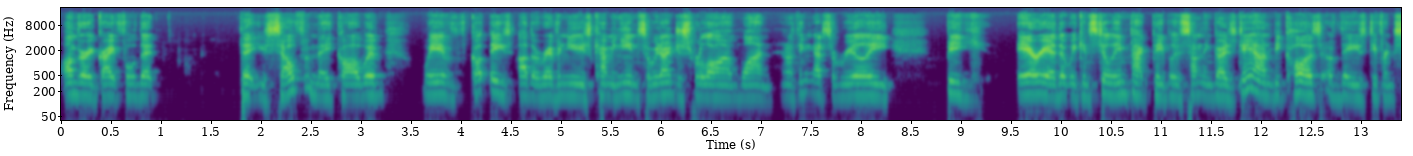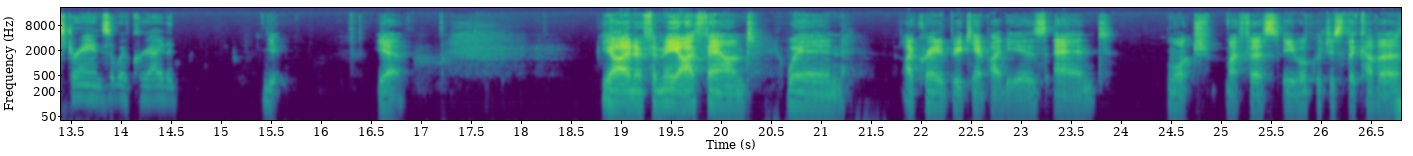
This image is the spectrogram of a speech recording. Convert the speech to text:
I'm very grateful that that yourself and me, Kyle, we've we've got these other revenues coming in, so we don't just rely on one. And I think that's a really big area that we can still impact people if something goes down because of these different strands that we've created. Yeah. Yeah. Yeah, I know for me, I found when I created bootcamp ideas and launched my first ebook, which is the cover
